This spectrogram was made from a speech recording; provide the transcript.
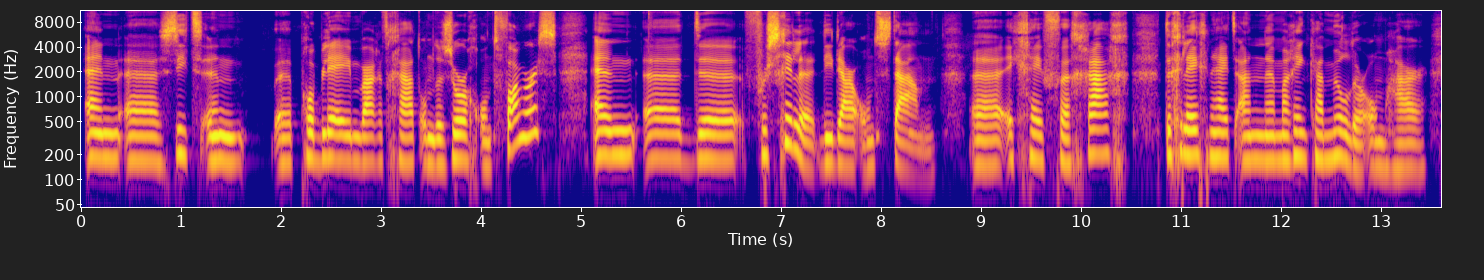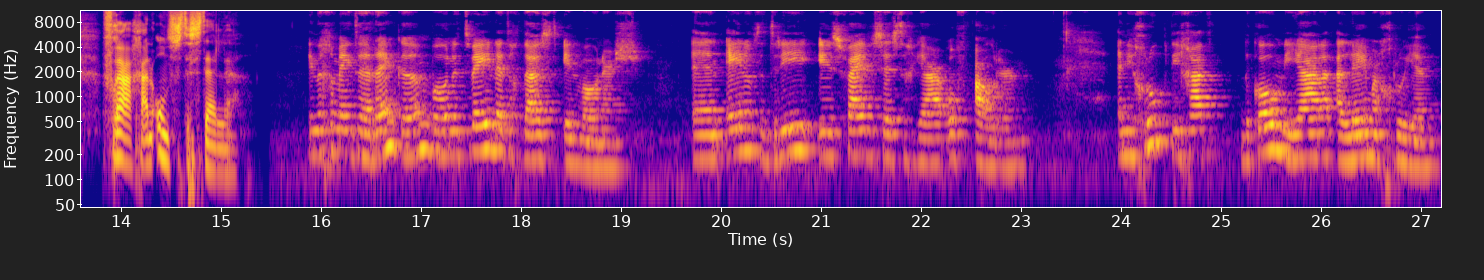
En ziet een uh, probleem waar het gaat om de zorgontvangers en uh, de verschillen die daar ontstaan. ik geef graag de gelegenheid aan Marinka Mulder om haar vraag aan ons te stellen. In de gemeente Renkum wonen 32.000 inwoners. En 1 op de 3 is 65 jaar of ouder. En die groep die gaat de komende jaren alleen maar groeien.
